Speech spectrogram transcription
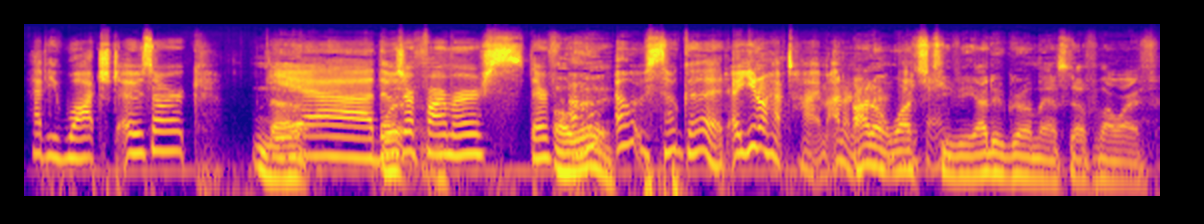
Have you watched Ozark? No. Yeah, those What- are farmers. They're Oh, oh, really? oh, it was so good. Oh, you don't have time. I don't know. I don't watch thinking. TV. I do grown man stuff with my wife.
